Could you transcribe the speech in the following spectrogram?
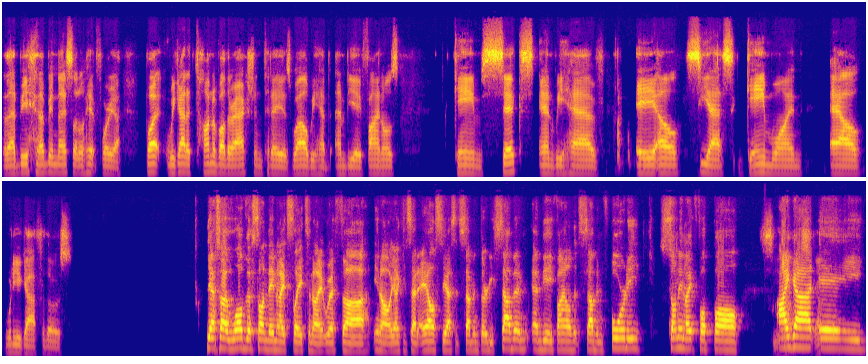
That'd be that'd be a nice little hit for you. But we got a ton of other action today as well. We have NBA Finals, Game Six, and we have ALCS Game One. Al, what do you got for those? Yes, I love the Sunday night slate tonight with uh, you know, like you said, ALCS at 737, NBA finals at 740, Sunday night football. I got yep. a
